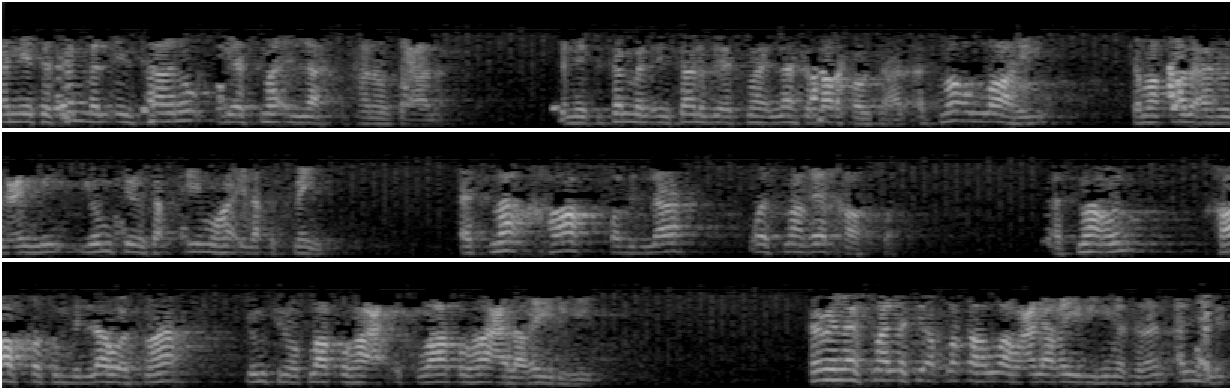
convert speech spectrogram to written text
أن يتسمى الإنسان بأسماء الله سبحانه وتعالى. أن يتسمى الإنسان بأسماء الله تبارك وتعالى. أسماء الله كما قال أهل العلم يمكن تقسيمها إلى قسمين. أسماء خاصة بالله وأسماء غير خاصة. أسماء خاصة بالله وأسماء يمكن إطلاقها إطلاقها على غيره. فمن الأسماء التي أطلقها الله على غيره مثلا؟ الملك.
